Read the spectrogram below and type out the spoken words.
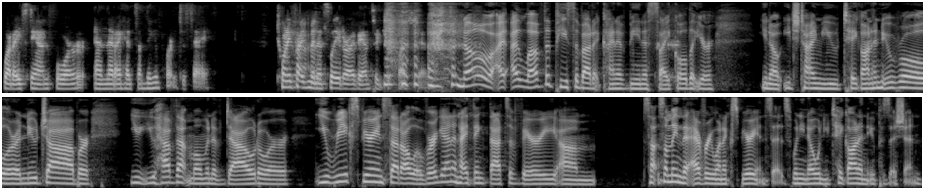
what I stand for, and that I had something important to say. 25 yeah. minutes later, I've answered your question. no, I, I love the piece about it kind of being a cycle that you're, you know, each time you take on a new role or a new job or you you have that moment of doubt or you re-experience that all over again. And I think that's a very um so, something that everyone experiences when you know when you take on a new position.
